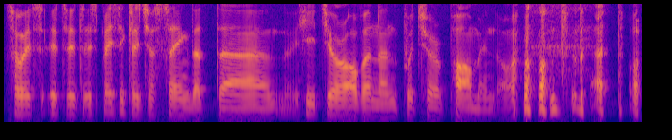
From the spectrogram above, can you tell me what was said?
so it's it's it's it's basically just saying that uh, heat your oven and put your palm in onto that. Or,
